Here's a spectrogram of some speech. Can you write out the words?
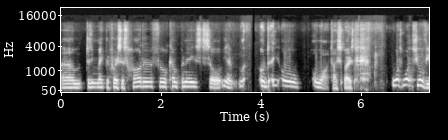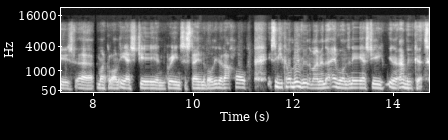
Um, does it make the process harder for companies, or you know, or, or, or what? I suppose. What's what's your views, uh, Michael, on ESG and green, sustainable? You know, that whole. It seems you can't move at the moment. That everyone's an ESG, you know, advocate.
